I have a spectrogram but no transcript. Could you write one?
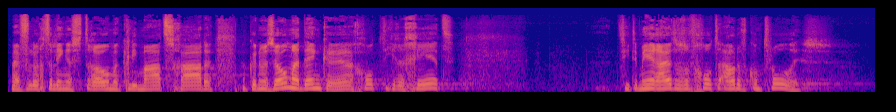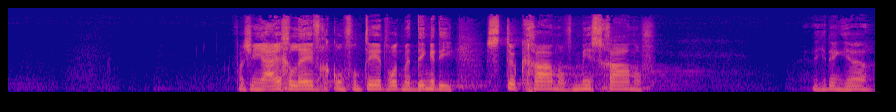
bij vluchtelingenstromen, klimaatschade. Dan kunnen we zomaar denken, God die regeert. Ziet er meer uit alsof God out of control is. Of als je in je eigen leven geconfronteerd wordt met dingen die stuk gaan of misgaan. Of dat je denkt, ja,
